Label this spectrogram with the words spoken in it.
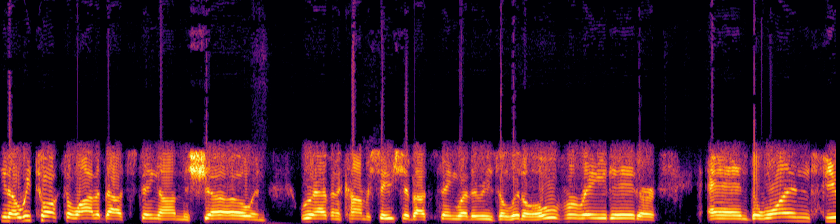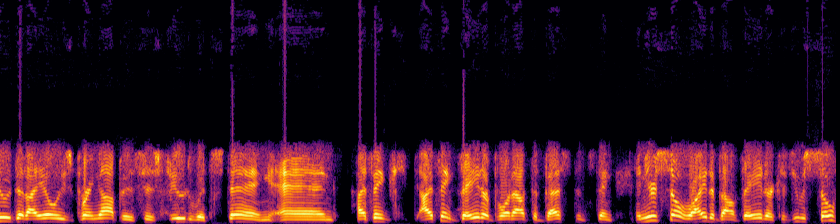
you know, we talked a lot about Sting on the show, and we were having a conversation about Sting, whether he's a little overrated or. And the one feud that I always bring up is his feud with Sting, and I think I think Vader brought out the best in Sting. And you're so right about Vader because he was so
